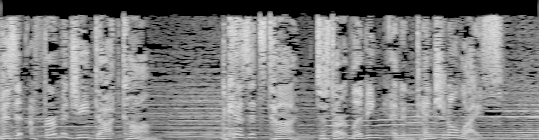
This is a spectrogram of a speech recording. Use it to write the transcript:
visit affirmagy.com. Because it's time to start living an intentional life.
